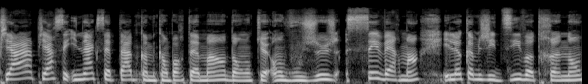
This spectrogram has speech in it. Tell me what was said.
Pierre, Pierre, c'est inacceptable comme comportement, donc euh, on vous juge sévèrement. Et là, comme j'ai dit, votre nom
